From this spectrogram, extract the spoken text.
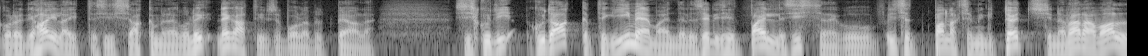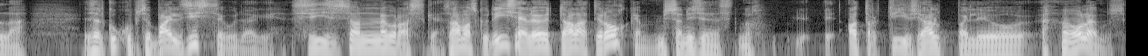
kuradi highlight'e, siis hakkame nagu negatiivse poole pealt peale siis kui te, kui te hakkategi imema endale selliseid palle sisse nagu lihtsalt pannakse mingi töts sinna värava alla ja sealt kukub see pall sisse kuidagi, siis on nagu raske. samas kui te ise lööte alati rohkem, mis on iseenesest noh, atraktiivse jalgpalli ju olemus,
